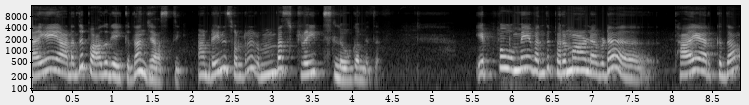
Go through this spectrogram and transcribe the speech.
தயையானது பாதுகைக்கு தான் ஜாஸ்தி அப்படின்னு சொல்கிற ரொம்ப ஸ்ட்ரெயிட் ஸ்லோகம் இது. எப்போவுமே வந்து பெருமாளை விட தாயாருக்கு தான்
